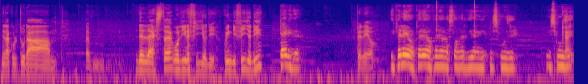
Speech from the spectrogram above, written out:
nella cultura eh, dell'est vuol dire figlio di. Quindi figlio di? Pelide. Peleo. Di Peleo, Peleo, Peleo, lo sto per dire, mi scusi. Mi scusi. Okay.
